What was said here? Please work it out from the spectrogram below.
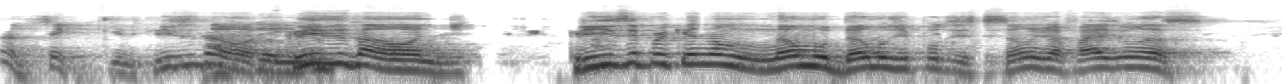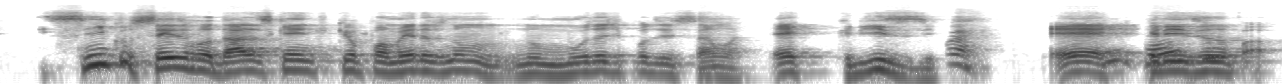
não sei, crise da onde? Feio. Crise da onde? Crise porque não, não mudamos de posição, já faz umas cinco, seis rodadas que, a gente- que o Palmeiras não, não muda de posição. É crise. Ué, É um crise ponto. no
